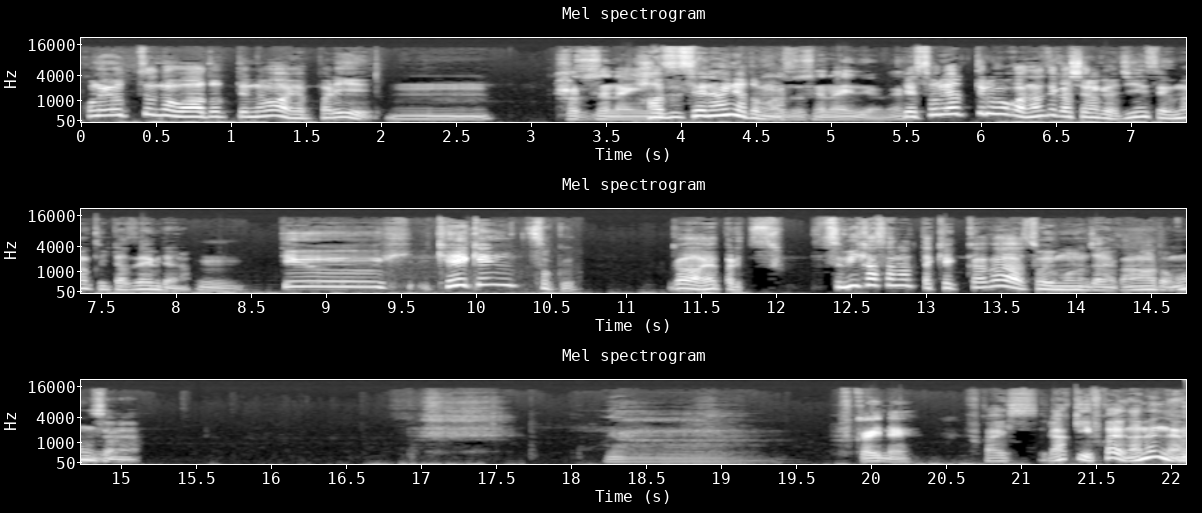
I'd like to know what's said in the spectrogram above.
この4つのワードっていうのは、やっぱり、うーん、外せない。外せないんだと思う。外せないんだよね。で、それやってる方がなぜか知らんけど人生うまくいったぜ、みたいな。っうん。ていう経験則が、やっぱりつ積み重なった結果がそういうものじゃないかなと思うんですよね。いやー深いね。深いっす。ラッキー深いよ、舐めんなよ。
